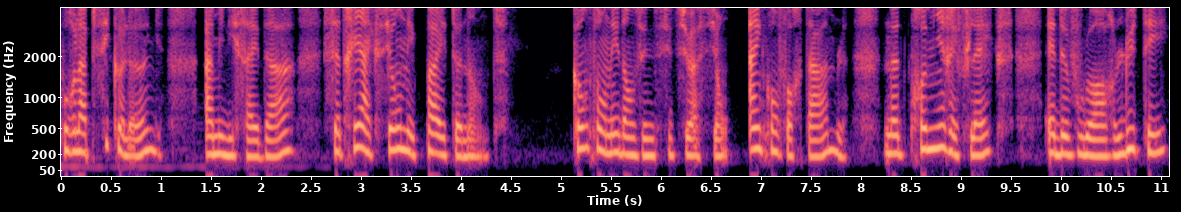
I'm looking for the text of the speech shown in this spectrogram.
Pour la psychologue, Amélie Saïda, cette réaction n'est pas étonnante. Quand on est dans une situation inconfortable, notre premier réflexe est de vouloir lutter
